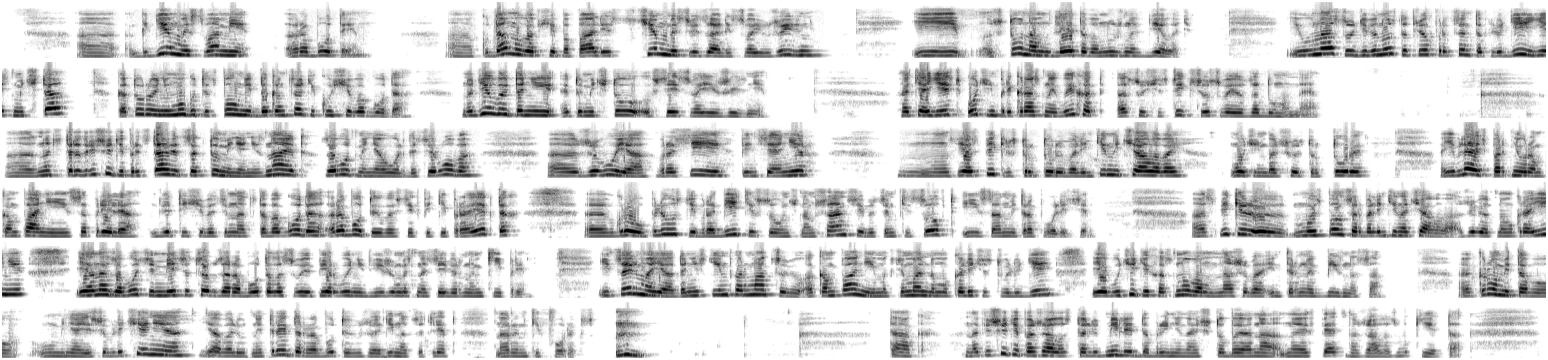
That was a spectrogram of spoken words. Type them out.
а, где мы с вами работаем, куда мы вообще попали, с чем мы связали свою жизнь и что нам для этого нужно сделать. И у нас у 93% людей есть мечта, которую не могут исполнить до конца текущего года, но делают они эту мечту всей своей жизни – хотя есть очень прекрасный выход осуществить все свое задуманное. А, значит, разрешите представиться, кто меня не знает. Зовут меня Ольга Серова. А, живу я в России, пенсионер. Я спикер структуры Валентины Чаловой, очень большой структуры. Являюсь партнером компании с апреля 2018 года. Работаю во всех пяти проектах. Э, в Grow Plus, Евробите, в Солнечном Шансе, в SMT Soft и Сан-Метрополисе. А спикер, э, мой спонсор Валентина Чалова живет на Украине, и она за 8 месяцев заработала свою первую недвижимость на Северном Кипре. И цель моя – донести информацию о компании максимальному количеству людей и обучить их основам нашего интернет-бизнеса. Э, кроме того, у меня есть увлечение, я валютный трейдер, работаю уже 11 лет на рынке Форекс. Так, напишите, пожалуйста, Людмиле Добрыниной, чтобы она на F5 нажала, звук есть так.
